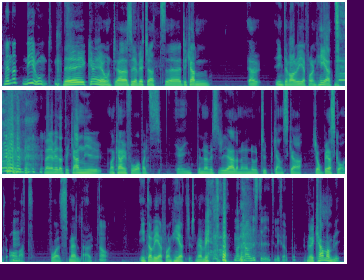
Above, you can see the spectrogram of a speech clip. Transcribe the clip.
Men att det gör ont. Det kan göra ont. Jag, alltså jag vet ju att eh, det kan, jag, inte vara erfarenhet, men jag vet att det kan ju, man kan ju få faktiskt, ja, inte nödvändigtvis rejäla men ändå typ ganska jobbiga skador av Mm. att få en smäll där. Ja. Inte av erfarenhet just, men jag vet Man kan bli strid till exempel. men det kan man bli.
